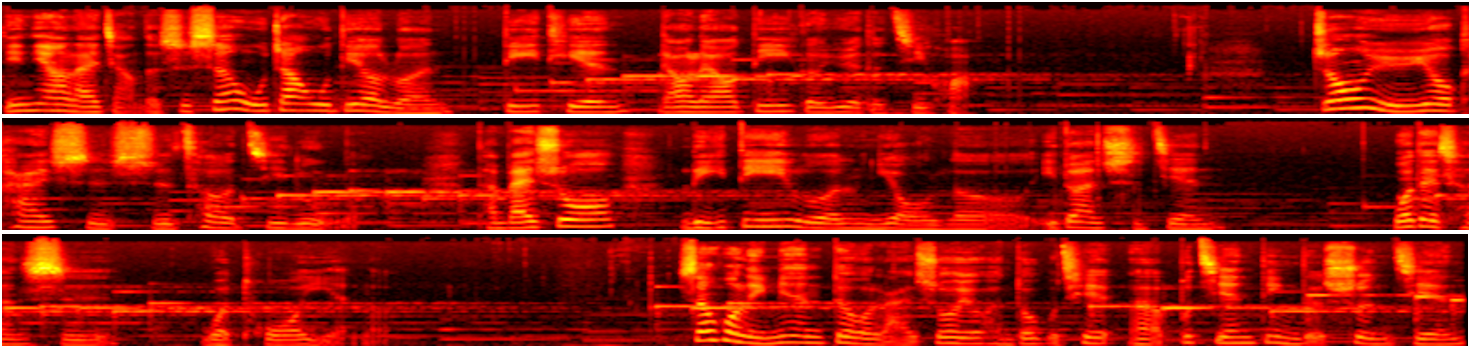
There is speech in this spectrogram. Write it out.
今天要来讲的是生无账物第二轮第一天，聊聊第一个月的计划。终于又开始实测记录了。坦白说，离第一轮有了一段时间，我得诚实，我拖延了。生活里面对我来说有很多不切呃不坚定的瞬间。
